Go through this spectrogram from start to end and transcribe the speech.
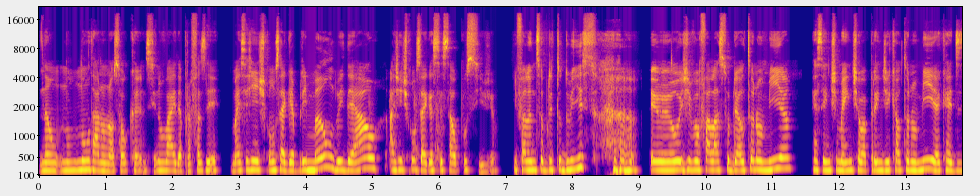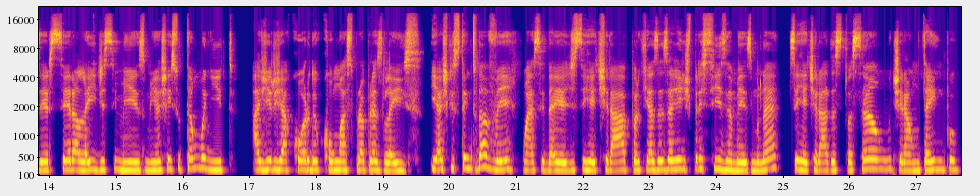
não, não, não tá no nosso alcance, não vai dar para fazer. Mas se a gente consegue abrir mão do ideal, a gente consegue acessar o possível. E falando sobre tudo isso, eu hoje vou falar sobre autonomia Recentemente eu aprendi que autonomia quer dizer ser a lei de si mesmo e achei isso tão bonito. Agir de acordo com as próprias leis. E acho que isso tem tudo a ver com essa ideia de se retirar, porque às vezes a gente precisa mesmo, né? Se retirar da situação, tirar um tempo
